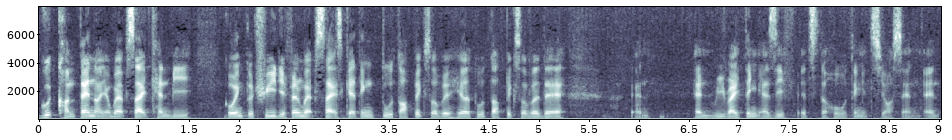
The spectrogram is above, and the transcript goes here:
good content on your website can be going to three different websites, getting two topics over here, two topics over there, and and rewriting as if it's the whole thing, it's yours, and, and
